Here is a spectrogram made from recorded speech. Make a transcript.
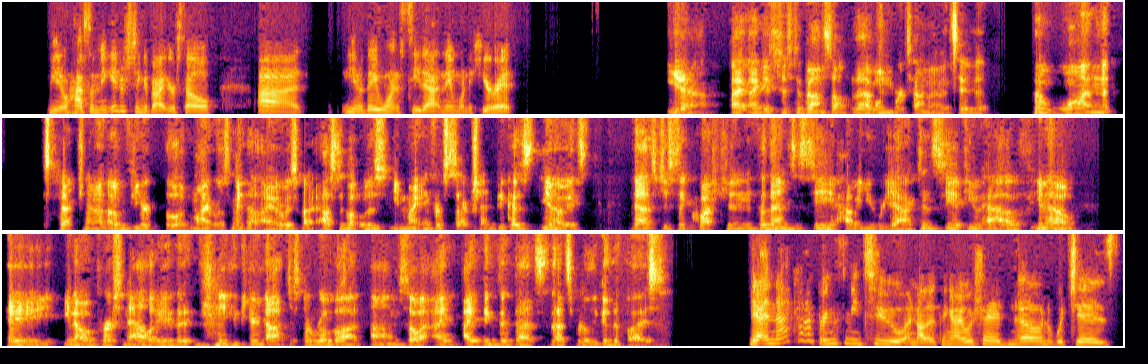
you know, have something interesting about yourself, uh, you know, they want to see that and they want to hear it. Yeah, I, I guess just to bounce off of that one more time, I would say that the one section of your of my resume that I always got asked about was my interest section because you know it's that's just a question for them to see how you react and see if you have you know a you know a personality that you're not just a robot. Um, so I I think that that's that's really good advice. Yeah, and that kind of brings me to another thing I wish I had known, which is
